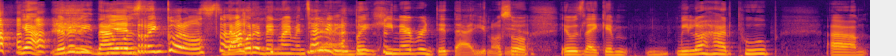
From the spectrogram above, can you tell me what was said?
yeah, literally that Bien was rencorosa. that would have been my mentality Yeah. but he never did that you know so Yeah. it was like if milo had poop um,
